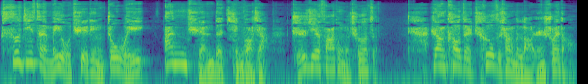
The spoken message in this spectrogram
司机在没有确定周围安全的情况下，直接发动了车子，让靠在车子上的老人摔倒，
